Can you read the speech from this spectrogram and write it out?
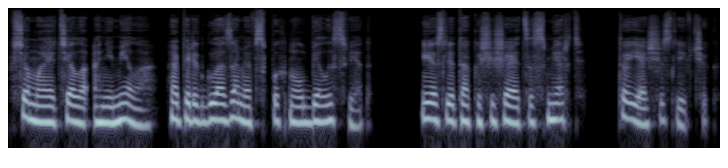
Все мое тело онемело, а перед глазами вспыхнул белый свет. Если так ощущается смерть, то я счастливчик.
